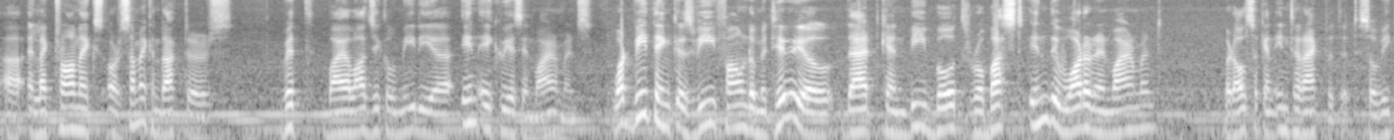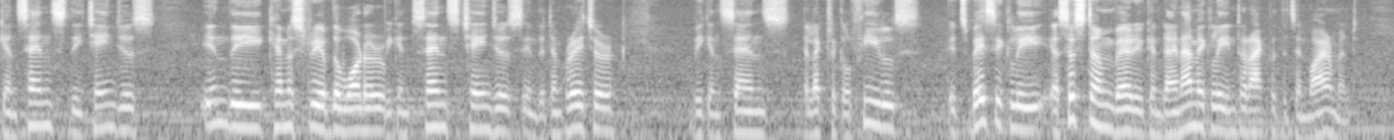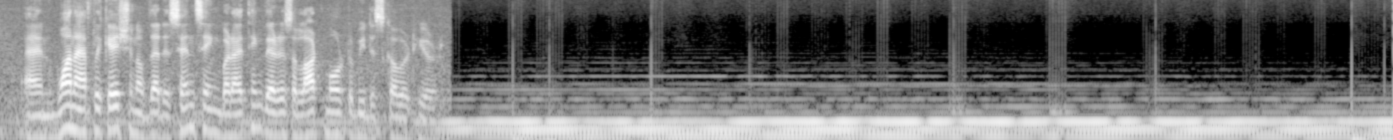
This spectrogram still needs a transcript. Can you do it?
uh, electronics or semiconductors with biological media in aqueous environments. What we think is we found a material that can be both robust in the water environment but also can interact with it. So we can sense the changes in the chemistry of the water, we can sense changes in the temperature, we can sense electrical fields. It's basically a system where you can dynamically interact with its environment. And one application of that is sensing, but I think there is a lot more to be discovered here.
